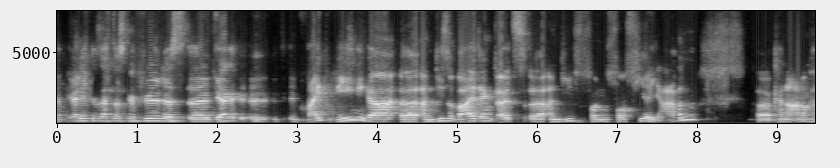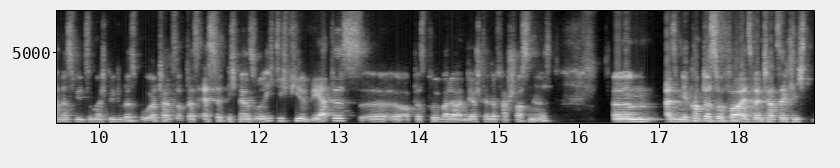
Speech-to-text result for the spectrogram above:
Habe ehrlich gesagt das Gefühl, dass äh, der äh, weit weniger äh, an diese Wahl denkt als äh, an die von vor vier Jahren. Äh, keine Ahnung, Hannes, wie zum Beispiel du das beurteilst, ob das Asset nicht mehr so richtig viel wert ist, äh, ob das Pulver da an der Stelle verschossen ist. Ähm, also mir kommt das so vor, als wenn tatsächlich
